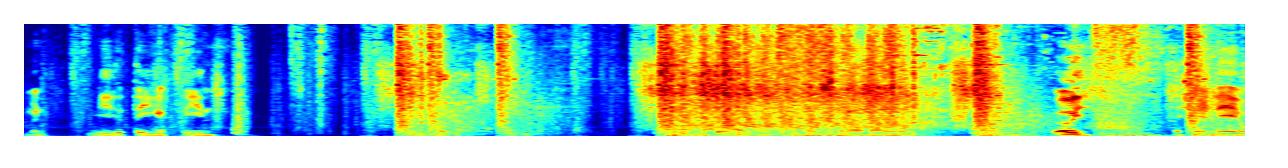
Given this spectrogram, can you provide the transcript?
เหมันมีตีนกับตีนเอ้ย ไม่ใช่เร็ว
